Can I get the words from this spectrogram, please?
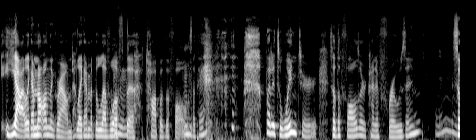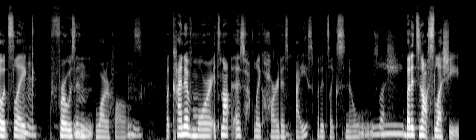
yeah like i'm not on the ground like i'm at the level Mm-hmm. of the top of the falls okay but it's winter so the falls are kind of frozen Mm. so it's like Mm-hmm. frozen waterfalls but kind of more it's not as like hard as ice but it's like snowy Slush. Mm-hmm. but it's not slushy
